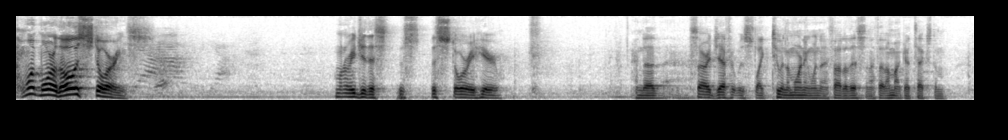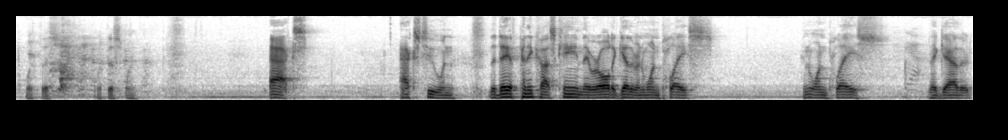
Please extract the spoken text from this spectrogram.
I want more of those stories. I want to read you this, this, this story here. And uh, sorry, Jeff, it was like 2 in the morning when I thought of this, and I thought I'm not going to text him with this, with this one. Acts. Acts 2, when the day of Pentecost came, they were all together in one place. In one place they gathered.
